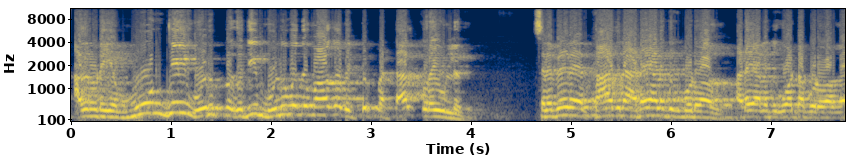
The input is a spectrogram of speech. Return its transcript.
அதனுடைய மூன்றில் ஒரு பகுதி முழுவதுமாக வெட்டுப்பட்டால் குறை உள்ளது. சில பேர் காதுல அடையாளத்துக்கு போடுவாங்க அடையாளத்துக்கு ஓட்டை போடுவாங்க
